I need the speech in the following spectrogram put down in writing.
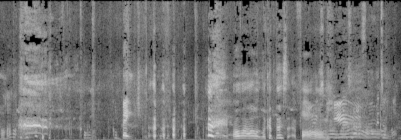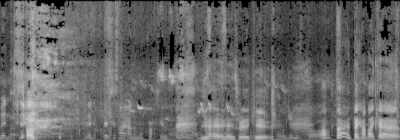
Called beach. Oh wow, look at this farm. It's not a farm, it's allotments. Oh, this is like Animal Crossing yeah, it is really cute. Oh, bad. They have like a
